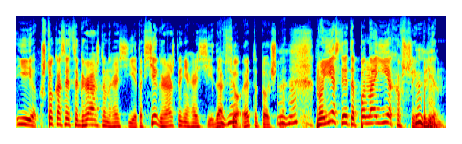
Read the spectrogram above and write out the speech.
и что касается граждан России, это все граждане России, да, все, это точно. Но если это понаехавший, блин,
